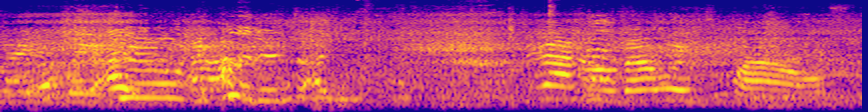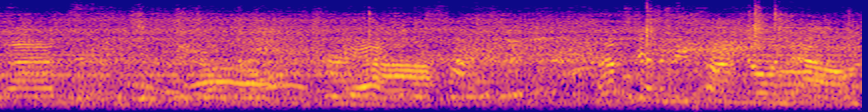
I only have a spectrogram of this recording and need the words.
I couldn't. I just Yeah, no, that was wow. That's yeah. That's gonna be fun going down.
